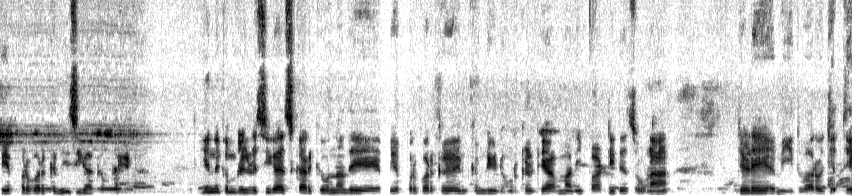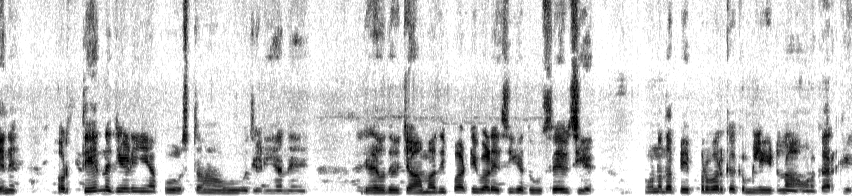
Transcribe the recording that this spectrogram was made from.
ਪੇਪਰ ਵਰਕ ਨਹੀਂ ਸੀਗਾ ਕੰਪਲੀਟ ਇਨਕੰਪਲੀਟ ਸੀਗਾ ਇਸ ਕਰਕੇ ਉਹਨਾਂ ਦੇ ਪੇਪਰ ਵਰਕ ਇਨਕੰਪਲੀਟ ਹੋਣ ਕਰਕੇ ਆਮ ਆਦਮੀ ਪਾਰਟੀ ਦੇ 16 ਜਿਹੜੇ ਉਮੀਦਵਾਰ ਉਹ ਜਿੱਤੇ ਨੇ। ਔਰ ਤਿੰਨ ਜਿਹੜੀਆਂ ਪੋਸਟਾਂ ਉਹ ਜਿਹੜੀਆਂ ਨੇ ਜਿਹੜੇ ਉਹਦੇ ਵਿੱਚ ਆਮ ਆਦਮੀ ਪਾਰਟੀ ਵਾਲੇ ਸੀਗੇ ਦੂਸਰੇ ਵੀ ਸੀਗੇ ਉਹਨਾਂ ਦਾ ਪੇਪਰ ਵਰਕ ਕੰਪਲੀਟ ਨਾ ਹੋਣ ਕਰਕੇ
